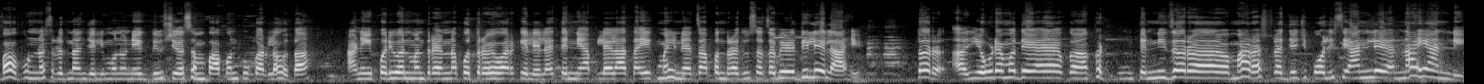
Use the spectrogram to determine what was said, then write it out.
भावपूर्ण श्रद्धांजली म्हणून एक दिवसीय संप आपण पुकारला होता. आणि परिवहन मंत्र्यांना पत्रव्यवहार केलेला आहे. त्यांनी आपल्याला आता एक महिन्याचा पंधरा दिवसाचा वेळ दिलेला आहे. तर एवढ्यामध्ये खट त्यांनी जर महाराष्ट्र राज्याची पॉलिसी आणले नाही आणली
